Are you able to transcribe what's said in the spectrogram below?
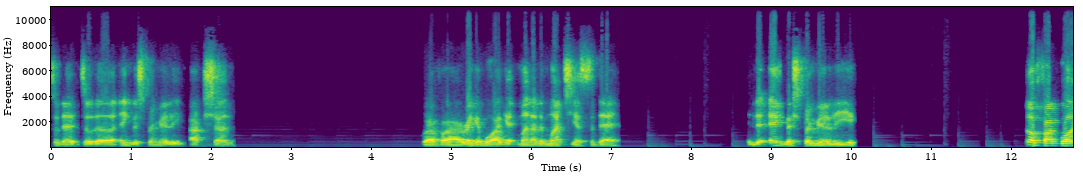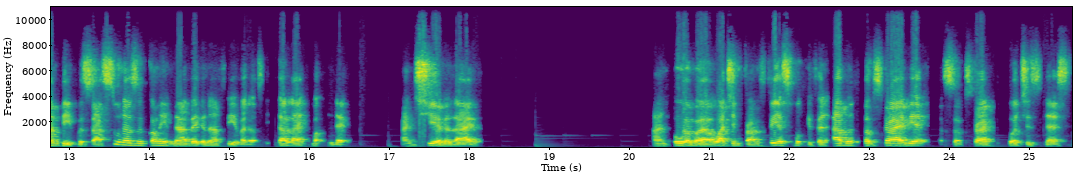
to the to the English Premier League action. We have uh, Reggae boy get man of the match yesterday in the English Premier League. No fuck one people. So as soon as we come in now, begging a favor, just hit the like button there and share the live. And whoever watching from Facebook, if you haven't subscribed yet, subscribe to Coach's Desk.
